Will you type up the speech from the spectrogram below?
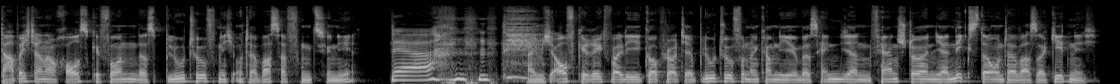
Da habe ich dann auch rausgefunden, dass Bluetooth nicht unter Wasser funktioniert. Ja, Habe ich mich aufgeregt, weil die GoPro hat ja Bluetooth und dann kann die übers Handy dann fernsteuern. Ja, nix da unter Wasser, geht nicht.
